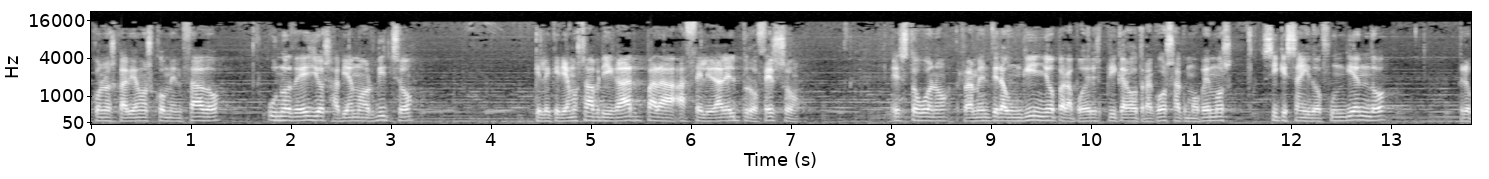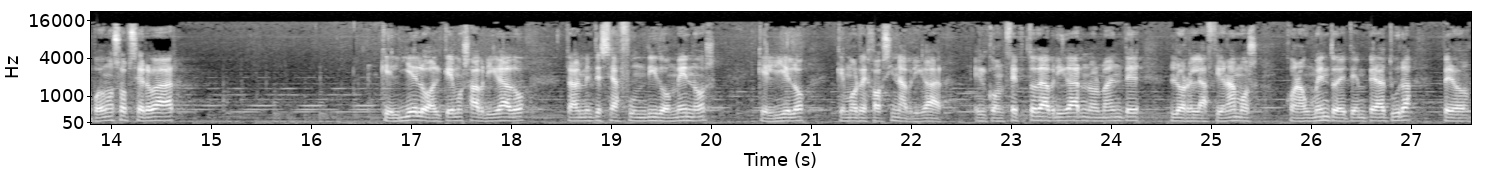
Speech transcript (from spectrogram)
con los que habíamos comenzado. Uno de ellos habíamos dicho que le queríamos abrigar para acelerar el proceso. Esto, bueno, realmente era un guiño para poder explicar otra cosa. Como vemos, sí que se han ido fundiendo, pero podemos observar que el hielo al que hemos abrigado realmente se ha fundido menos que el hielo que hemos dejado sin abrigar. El concepto de abrigar normalmente lo relacionamos con aumento de temperatura, pero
